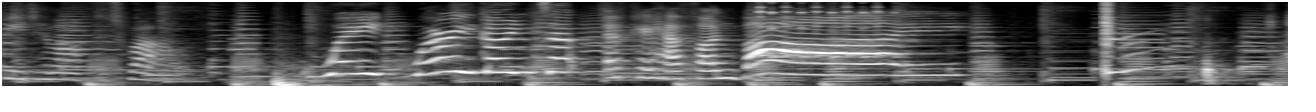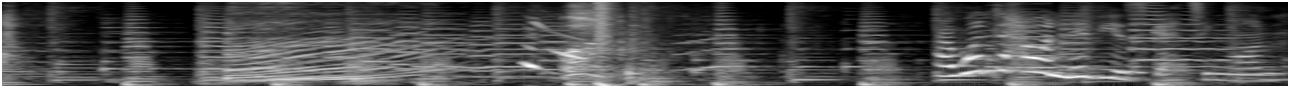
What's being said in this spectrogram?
feed him after 12. Wait, where are you going to? Okay, have fun. Bye! Olivia's getting on.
